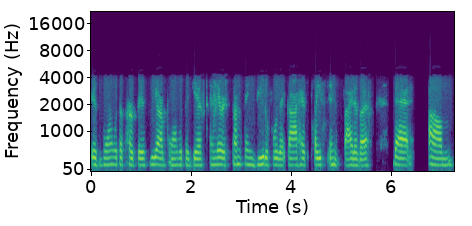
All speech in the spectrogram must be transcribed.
is born with a purpose. We are born with a gift, and there is something beautiful that God has placed inside of us that um,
